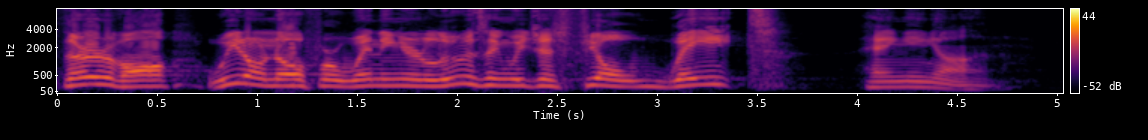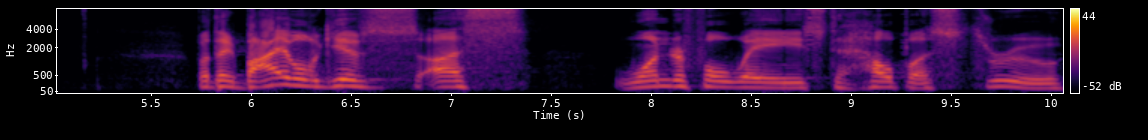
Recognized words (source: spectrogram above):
Third of all, we don't know if we're winning or losing. We just feel weight hanging on. But the Bible gives us wonderful ways to help us through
